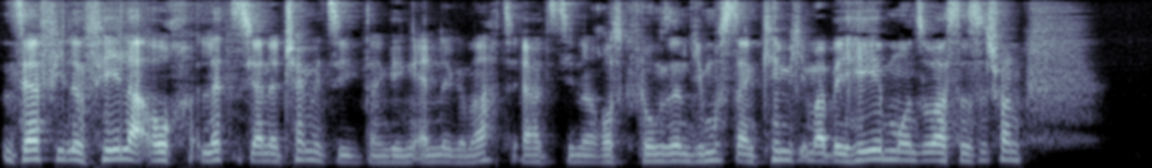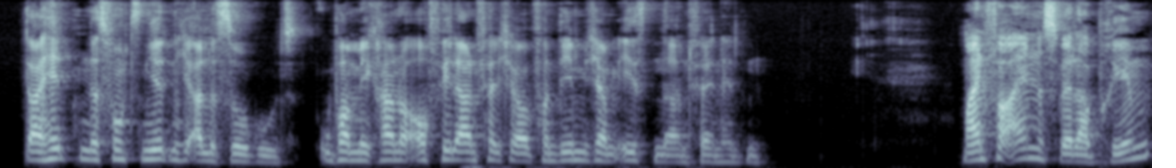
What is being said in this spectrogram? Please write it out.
sehr viele Fehler auch letztes Jahr in der Champions League dann gegen Ende gemacht, ja, als die dann rausgeflogen sind. Die musste dann Kimmich immer beheben und sowas. Das ist schon, da hinten, das funktioniert nicht alles so gut. Upamecano auch fehleranfällig, aber von dem ich am ehesten da ein Fan hinten. Mein Verein ist Werder Bremen,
